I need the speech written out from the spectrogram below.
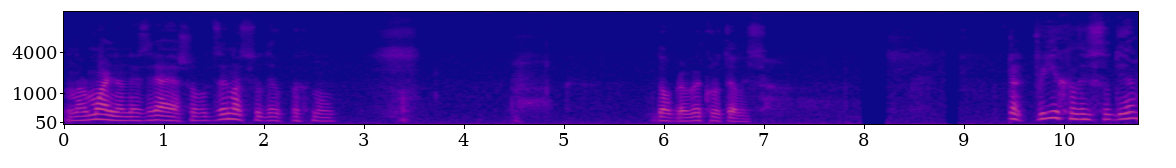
Нормально, не зря я Шавудзина сюди впихнув. Добре, викрутились. Так, поїхали сюди.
